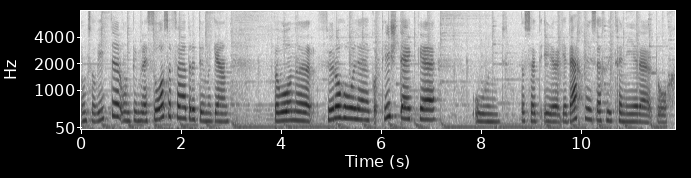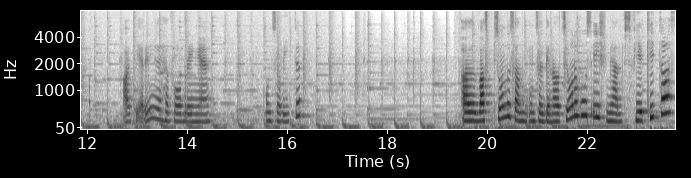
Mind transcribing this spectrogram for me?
und so weiter. Und beim Ressourcenfördern tun wir gerne Bewohner holen, Tisch decken und das sollte ihr Gedächtnis ein bisschen trainieren, durch alte Erinnerungen hervorbringen und so weiter. Äh, was besonders an unserem Generationenhaus ist, wir haben vier Kitas,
